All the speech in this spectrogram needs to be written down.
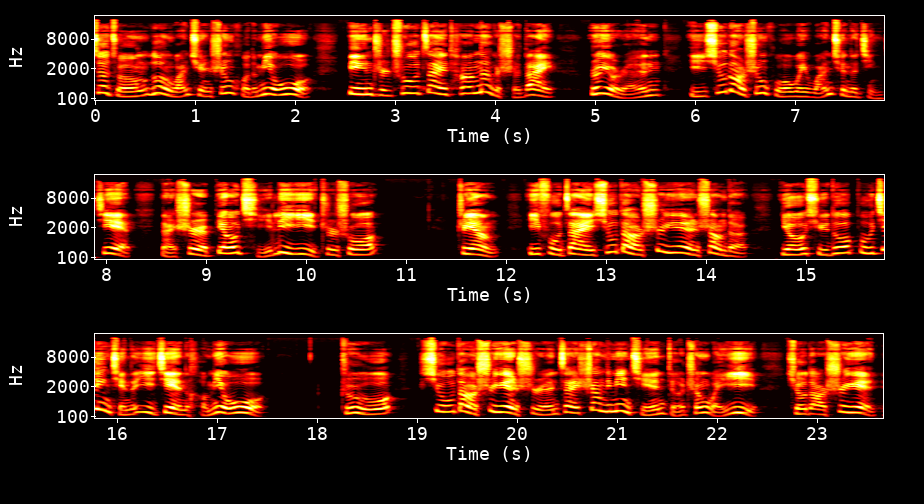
这种论完全生活的谬误，并指出，在他那个时代。若有人以修道生活为完全的警戒，乃是标奇立异之说。这样依附在修道誓愿上的有许多不敬虔的意见和谬误，诸如修道誓愿使人在上帝面前得称为义，修道誓愿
